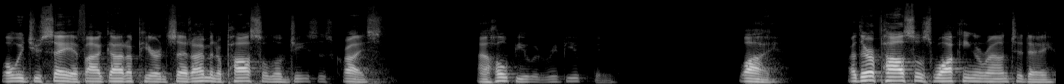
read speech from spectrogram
What would you say if I got up here and said, I'm an apostle of Jesus Christ? I hope you would rebuke me. Why? Are there apostles walking around today?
